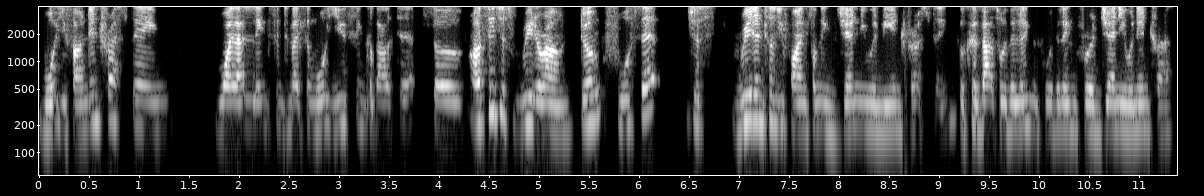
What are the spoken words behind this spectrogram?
what you found interesting, why that links into medicine, what you think about it. So I'd say just read around. Don't force it just read until you find something genuinely interesting because that's what they're looking for. They're looking for a genuine interest.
